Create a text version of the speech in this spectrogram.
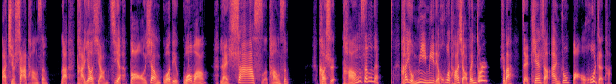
啊，去杀唐僧。那他要想借宝象国的国王来杀死唐僧，可是唐僧呢，还有秘密的护唐小分队是吧？在天上暗中保护着他。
